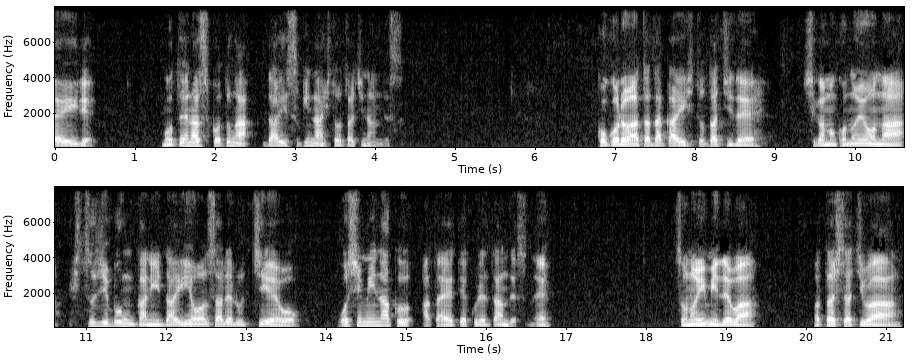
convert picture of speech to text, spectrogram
え入れ、もてなすことが大好きな人たちなんです。心温かい人たちで、しかもこのような羊文化に代表される知恵を惜しみなく与えてくれたんですね。その意味では、私たちは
